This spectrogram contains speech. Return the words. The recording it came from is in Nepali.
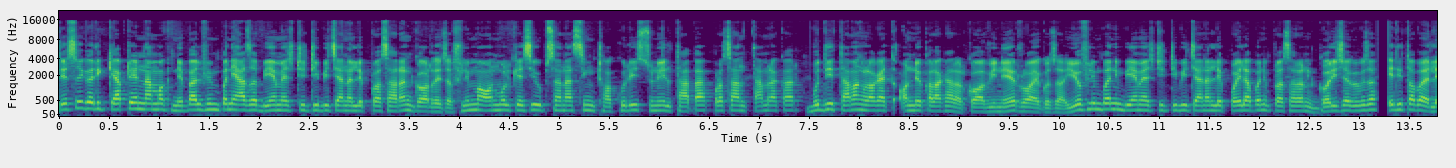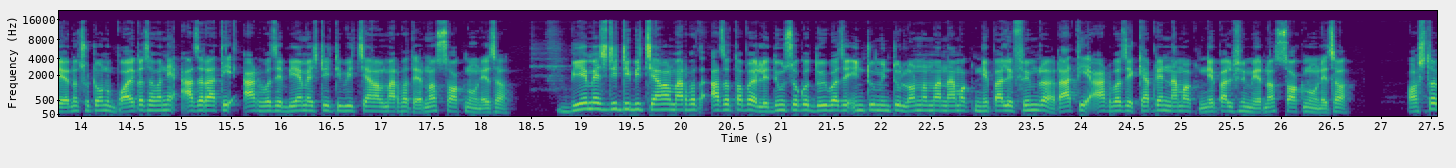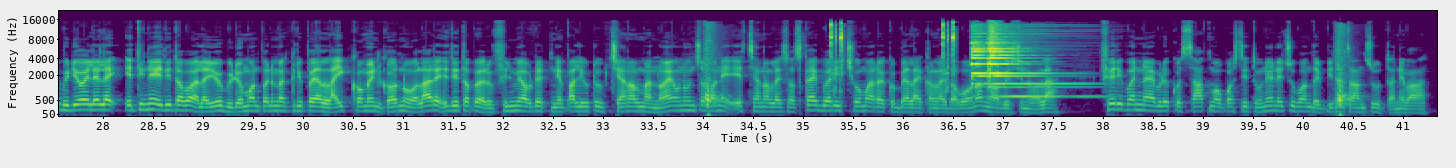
त्यसै गरी क्याप्टेन नामक नेपाल फिल्म पनि आज बिएमएसटी टिभी च्यानलले प्रसारण गर्दैछ। फिल्ममा अनमोल केसी उपसना सिंह ठकुरी सुनिल थापा प्रशान्त ताम्राकर बुद्धि तामाङ लगायत अन्य कलाकारहरूको अभिनय रहेको छ। यो फिल्म पनि बिएमएसटी टिभी च्यानलले पहिला पनि प्रसारण गरिसकेको छ। यदि तपाईँहरूले हेर्न छुटाउनु भएको छ भने आज राति आठ बजे बिएमएसटी टिभी च्यानल मार्फत हेर्न सक्नुहुनेछ। बिएमएसडी टिभी च्यानल मार्फत आज तपाईँहरूले दिउँसोको दुई बजे इन्टु मिन्टु लन्डनमा नामक नेपाली फिल्म र राति आठ बजे क्याप्टेन नामक नेपाली फिल्म हेर्न सक्नुहुनेछ। हस्त भिडियो अहिलेलाई यति नै। यदि तपाईँहरूलाई यो भिडियो मन परेमा कृपया लाइक कमेन्ट गर्नुहोला र यदि तपाईँहरू फिल्मी अपडेट नेपाल युट्युब च्यानलमा नयाँ हुनुहुन्छ भने यस च्यानललाई सब्सक्राइब गरी छेउमा रहेको बेलायकनलाई दबाउन नबिर्सिनुहोला। फेरि पनि नयाँ भिडियोको साथमा उपस्थित हुने नै छु। भन्दै बिदा चाहन्छु। धन्यवाद।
